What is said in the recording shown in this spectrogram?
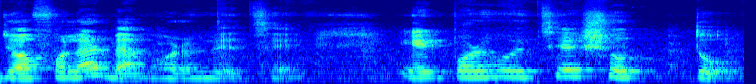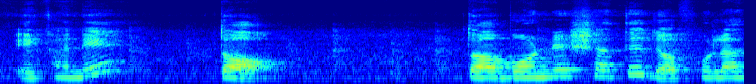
জফলার ব্যবহার হয়েছে। এরপরে হয়েছে সত্য, এখানে ত। ত বর্ণের সাথে জফলা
